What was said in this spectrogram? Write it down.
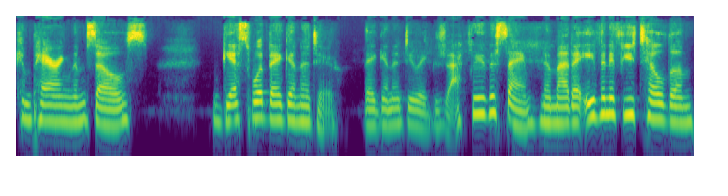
comparing themselves, guess what they're going to do? They're going to do exactly the same, no matter, even if you tell them,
